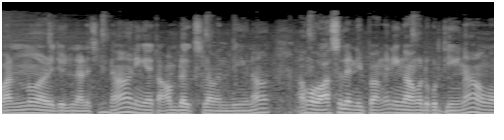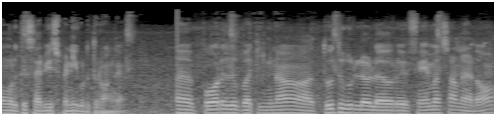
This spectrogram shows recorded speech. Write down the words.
பண்ணணும் அப்படின்னு சொல்லி நினச்சிங்கன்னா நீங்கள் காம்ப்ளெக்ஸில் வந்தீங்கன்னா அவங்க வாசலில் நிற்பாங்க நீங்கள் அவங்கள்ட்ட கொடுத்தீங்கன்னா அவங்க உங்களுக்கு சர்வீஸ் பண்ணி கொடுத்துருவாங்க. போகிறது பார்த்திங்கன்னா தூத்துக்குடியில் உள்ள ஒரு ஃபேமஸான இடம்.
